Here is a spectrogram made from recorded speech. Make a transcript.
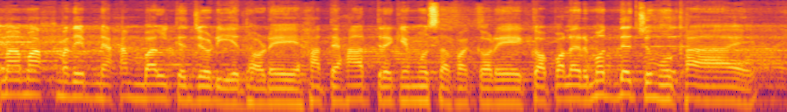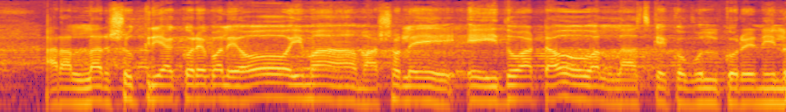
ইমাম আহমদ ইবনে হাম্বালকে জড়িয়ে ধরে, হাতে হাত রেখে মুসাফা করে, কপালের মধ্যে চুমু খায়। আর আল্লাহর শুক্রিয়া করে বলে, ও ইমাম, আসলে এই দোয়াটাও আল্লাহ আজকে কবুল করে নিল।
